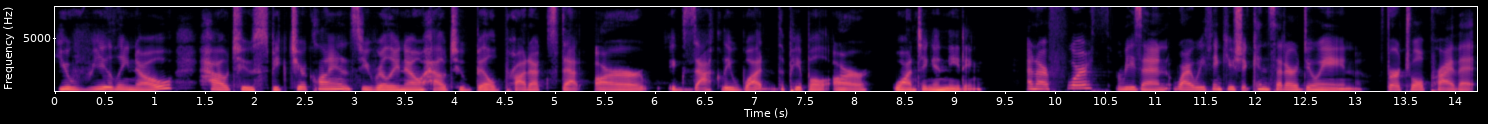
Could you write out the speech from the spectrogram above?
you really know how to speak to your clients, you really know how to build products that are exactly what the people are wanting and needing. And our fourth reason why we think you should consider doing virtual private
